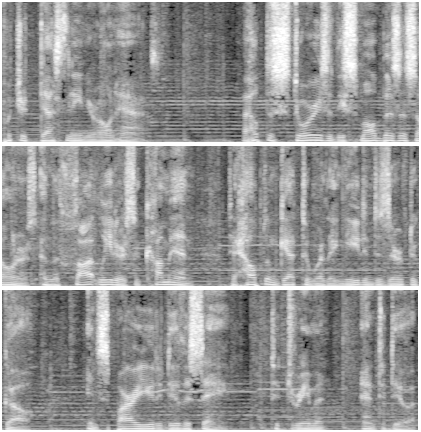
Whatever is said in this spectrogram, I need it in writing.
Put your destiny in your own hands. I hope the stories of these small business owners and the thought leaders who come in to help them get to where they need and deserve to go inspire you to do the same, to dream it, and to do it.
